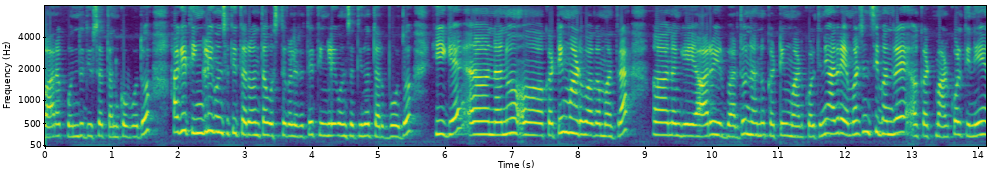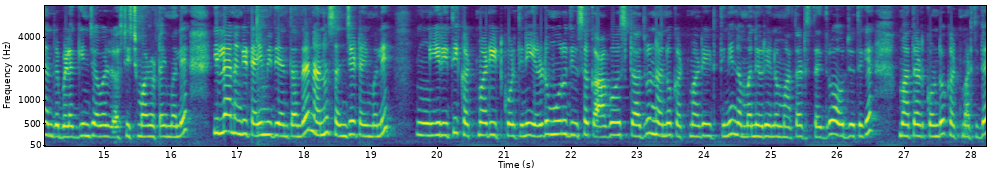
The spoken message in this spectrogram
ವಾರಕ್ಕೆ ಒಂದು ದಿವಸ ತಂದ್ಕೋಬೋದು. ಹಾಗೆ ತಿಂಗಳಿಗೆ ಒಂದು ಸತಿ ತರುವಂಥ ವಸ್ತುಗಳಿರುತ್ತೆ. ತಿಂಗಳಿಗೆ ಒಂದು ಸತಿನೂ ತರ್ಬೋದು. ಹೀಗೆ ನಾನು ಕಟ್ಟಿಂಗ್ ಮಾಡುವಾಗ ಮಾತ್ರ ನನಗೆ ಯಾರೂ ಇರಬಾರ್ದು. ನಾನು ಕಟ್ಟಿಂಗ್ ಮಾಡ್ಕೊಳ್ತೀನಿ. ಆದರೆ ಎಮರ್ಜೆನ್ಸಿ ಬಂದರೆ ಕಟ್ ಮಾಡ್ಕೊಳ್ತೀನಿ. ಅಂದರೆ ಬೆಳಗ್ಗಿನ ಜಾವ ಸ್ಟಿಚ್ ಮಾಡೋ ಟೈಮಲ್ಲಿ. ಇಲ್ಲ ನನಗೆ ಟೈಮ್ ಇದೆ ಅಂತಂದರೆ ನಾನು ಸಂಜೆ ಟೈಮಲ್ಲಿ ಈ ರೀತಿ ಕಟ್ ಮಾಡಿ ಇಟ್ಕೊಳ್ತೀನಿ. ಎರಡು, ಮೂರು ದಿವ್ಸಕ್ಕೆ ಆಗೋಷ್ಟಾದರೂ ನಾನು ಕಟ್ ಮಾಡಿ ಇಡ್ತೀನಿ. ನಮ್ಮ ಮನೆಯವ್ರು ಏನೋ ಮಾತಾಡಿಸ್ತಾ ಇದ್ರು, ಅವ್ರ ಜೊತೆಗೆ ಮಾತಾಡಿಕೊಂಡು ಕಟ್ ಮಾಡ್ತಿದ್ದೆ.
